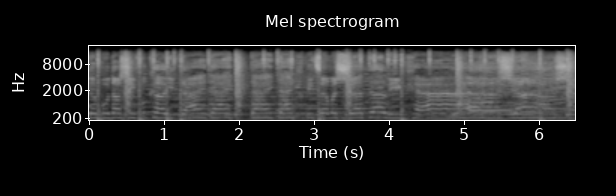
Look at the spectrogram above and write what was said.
等不到幸福可以待待待待，你怎么舍得离开？我好想好想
